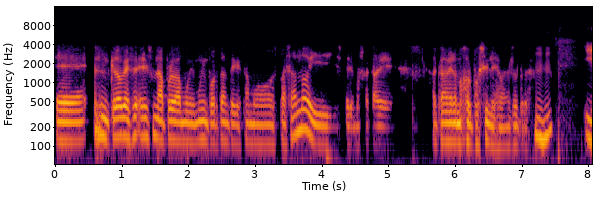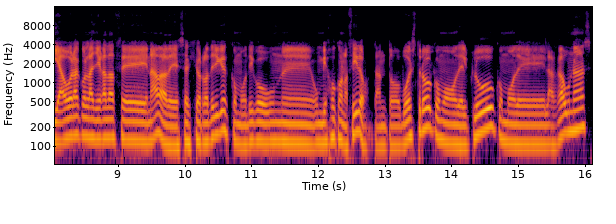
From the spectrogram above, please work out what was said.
eh, creo que es, una prueba muy muy importante que estamos pasando y esperemos que acabe acabe lo mejor posible para nosotros. Y ahora con la llegada hace nada de Sergio Rodríguez, como digo, un, eh, un, viejo conocido, tanto vuestro como del club, como de las gaunas.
